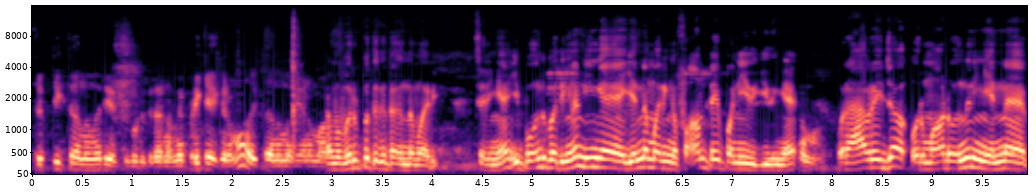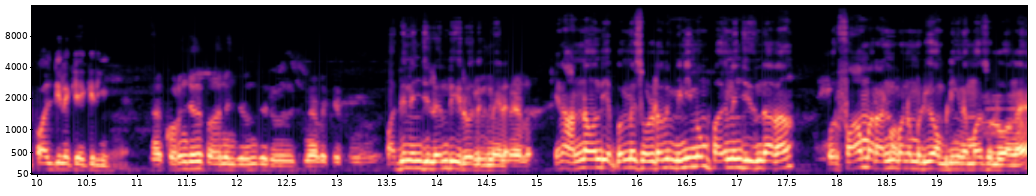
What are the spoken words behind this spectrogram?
திருப்திக்கு தகுந்த மாதிரி எடுத்து கொடுக்குறோம் நம்ம எப்படி கேட்குறோமோ அதுக்கு தகுந்த மாதிரியான நம்ம விருப்பத்துக்கு தகுந்த மாதிரி. சரிங்க. இப்போ வந்து பாத்தீங்கன்னா நீங்க என்ன மாதிரிங்க ஃபார்ம் டைப் பண்ணி இருக்கீங்க ஆமா. ஒரு ஆவரேஜா ஒரு மாடு வந்து நீங்க என்ன குவாலிட்டியில கேக்குறீங்க? நான் குறைஞ்சது பதினஞ்சுல இருந்து இருபதுக்கு மேல கேட்பேன் பதினஞ்சுல இருந்து இருபதுக்கு மேல. மேல. ஏன்னா அண்ணன் வந்து எப்பவுமே சொல்றது மினிமம் பதினஞ்சு இருந்தாதான் ஒரு ஃபார்மை ரன் பண்ண முடியும் அப்படிங்கிற மாதிரி சொல்லுவாங்க.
